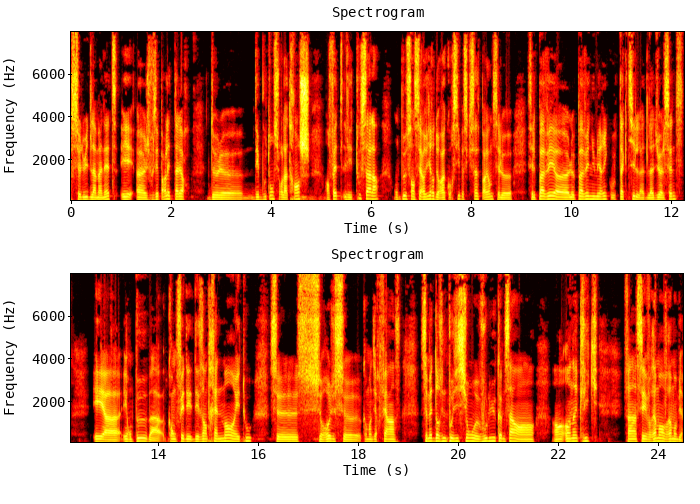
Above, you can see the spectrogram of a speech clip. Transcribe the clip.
celui de la manette. Et euh, je vous ai parlé tout à l'heure de des boutons sur la tranche. En fait, les tout ça là, on peut s'en servir de raccourci parce que ça, par exemple, c'est le pavé numérique ou tactile de la DualSense. Et, et on peut bah, quand on fait des, des entraînements et tout se, se, se, comment dire faire un, se mettre dans une position voulue comme ça en, en, un clic. Enfin, c'est vraiment, vraiment bien.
